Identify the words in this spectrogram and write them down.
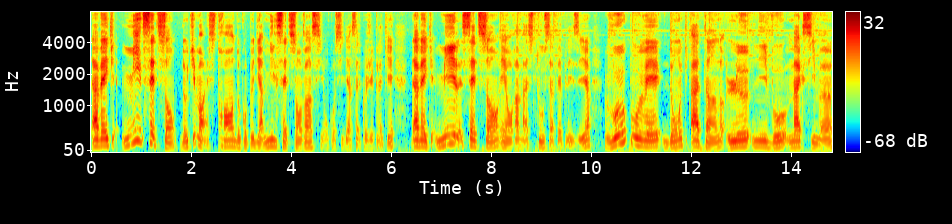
avec 1700, donc il m'en reste 30, donc on peut dire 1720 si on considère celle que j'ai claquée, avec 1700, et on ramasse tout, ça fait plaisir, vous pouvez donc atteindre le niveau maximum.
